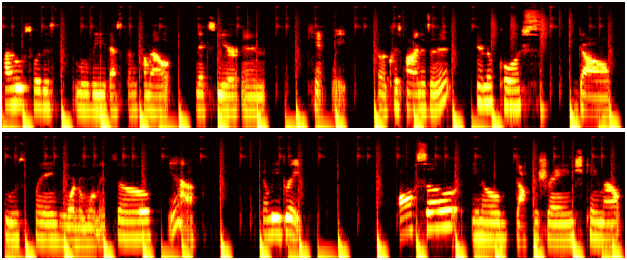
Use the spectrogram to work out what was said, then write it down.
high hopes for this movie that's gonna come out next year, and can't wait. Uh, Chris Pine is in it, and of course, Gal, who's playing Wonder Woman. So yeah, it's gonna be great. Also, you know, Doctor Strange came out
